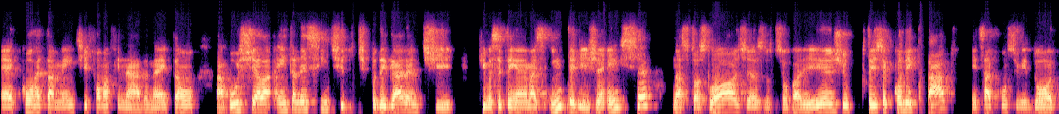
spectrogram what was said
é, corretamente de forma afinada. Né? Então, a Rush ela entra nesse sentido de poder garantir que você tenha mais inteligência nas suas lojas, no seu varejo, esteja conectado. A gente sabe que o consumidor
